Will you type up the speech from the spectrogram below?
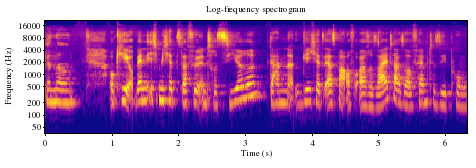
Genau. Okay, wenn ich mich jetzt dafür interessiere, dann gehe ich jetzt erstmal auf eure Seite, also auf fantasy.com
